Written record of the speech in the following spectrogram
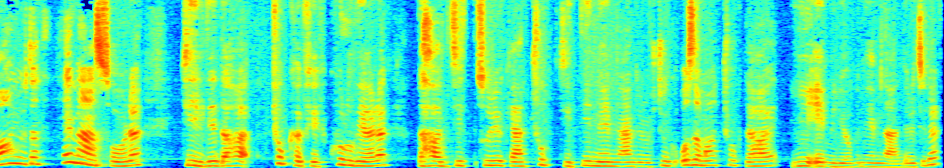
banyodan hemen sonra cildi daha çok hafif kurulayarak daha cilt suyuken çok ciddi nemlendiriyoruz. Çünkü o zaman çok daha iyi emiliyor bu nemlendiriciler.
